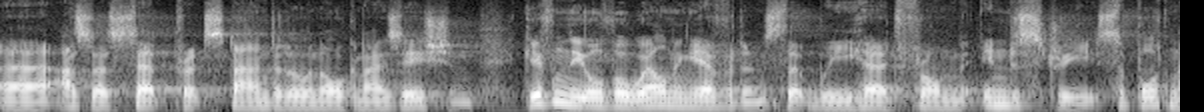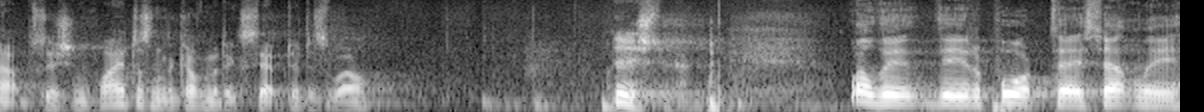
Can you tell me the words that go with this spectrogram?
uh, as a separate standalone organisation. Given the overwhelming evidence that we heard from industry supporting that position, why doesn't the government accept it as well? Minister. Well, the, the report uh, certainly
